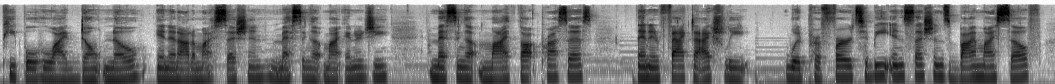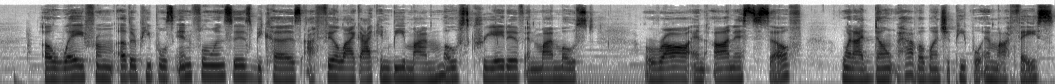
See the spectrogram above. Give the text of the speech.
people who I don't know in and out of my session, messing up my energy, messing up my thought process. And in fact, I actually would prefer to be in sessions by myself, away from other people's influences, because I feel like I can be my most creative and my most raw and honest self when I don't have a bunch of people in my face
